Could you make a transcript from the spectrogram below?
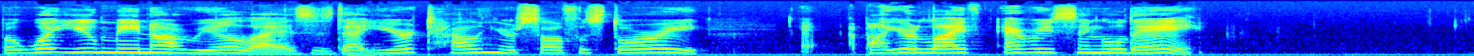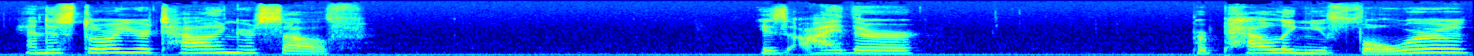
But what you may not realize is that you're telling yourself a story about your life every single day. And the story you're telling yourself is either propelling you forward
